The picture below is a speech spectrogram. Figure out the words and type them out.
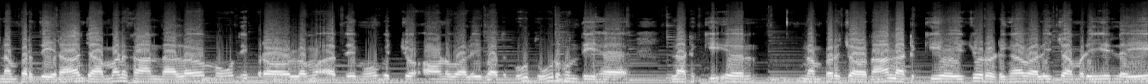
ਨੰਬਰ 13 ਜਾਮਣ ਖਾਣ ਨਾਲ ਮੂੰਹ ਦੀ ਪ੍ਰੋਬਲਮ ਅਤੇ ਮੂੰਹ ਵਿੱਚੋਂ ਆਉਣ ਵਾਲੀ ਬਦਬੂ ਦੂਰ ਹੁੰਦੀ ਹੈ। ਲਟਕੀ ਨੰਬਰ 14 ਲਟਕੀ ਹੋਈ ਝੁਰੜੀਆਂ ਵਾਲੀ ਚਮੜੀ ਲਈ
